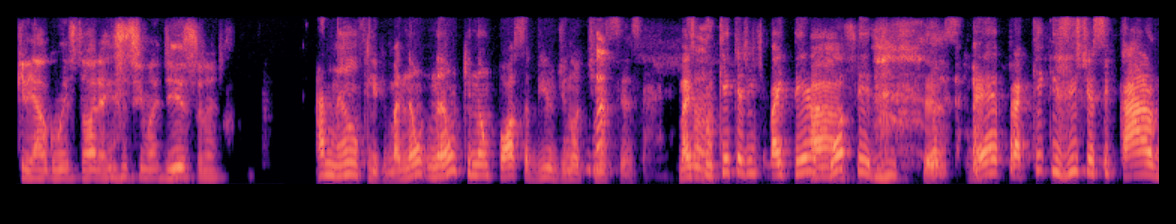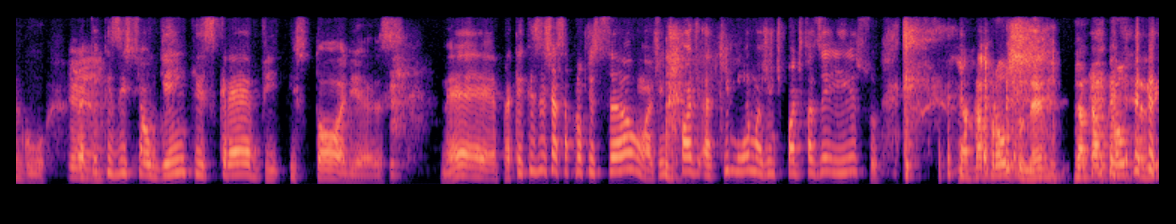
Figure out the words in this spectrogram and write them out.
criar alguma história em cima disso, né? Ah, não, Felipe, mas não, não que não possa vir de notícias. Mas por que, que a gente vai ter ah, roteiristas? Né? Para que, que existe esse cargo? É. Para que, que existe alguém que escreve histórias? Né? Para que, que existe essa profissão? A gente pode, aqui mesmo, a gente pode fazer isso. Já está pronto, né? Já está pronto ali.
